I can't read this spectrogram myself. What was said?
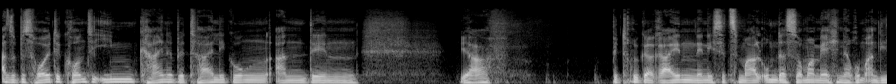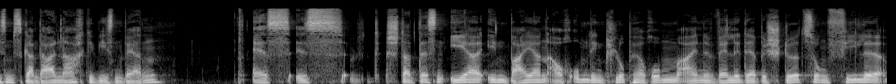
Also bis heute konnte ihm keine Beteiligung an den, ja, Betrügereien, nenne ich es jetzt mal, um das Sommermärchen herum an diesem Skandal nachgewiesen werden. Es ist stattdessen eher in Bayern auch um den Club herum eine Welle der Bestürzung. Viele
